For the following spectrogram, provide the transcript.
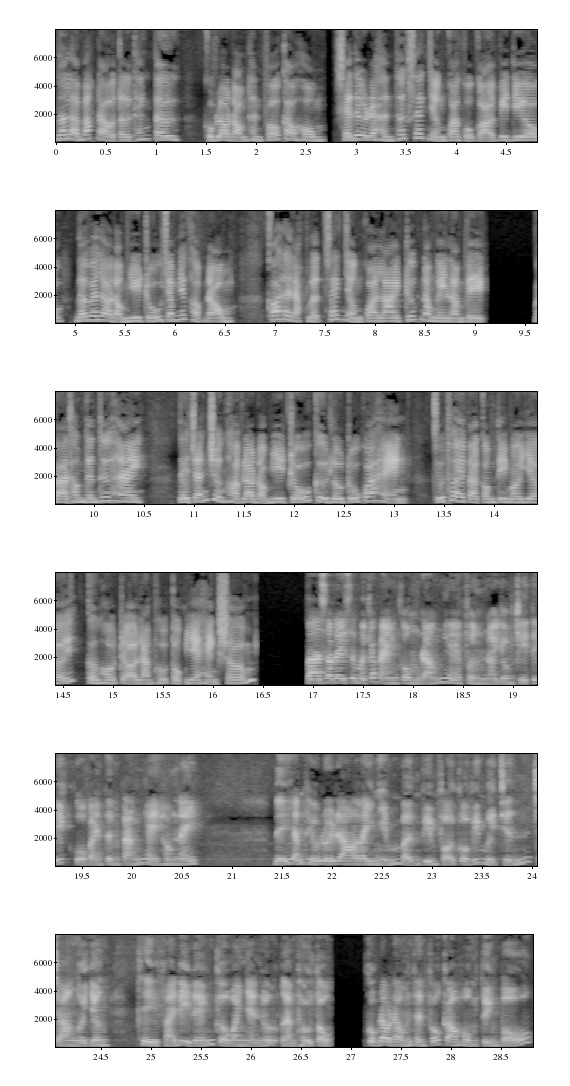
đó là bắt đầu từ tháng 4, Cục Lao động thành phố Cao Hùng sẽ đưa ra hình thức xác nhận qua cuộc gọi video đối với lao động di trú chấm dứt hợp đồng, có thể đặt lịch xác nhận qua live trước 5 ngày làm việc. Và thông tin thứ hai, để tránh trường hợp lao động di trú cư lưu trú quá hạn, chủ thuê và công ty môi giới cần hỗ trợ làm thủ tục gia hạn sớm. Và sau đây xin mời các bạn cùng đón nghe phần nội dung chi tiết của bản tin vắn ngày hôm nay. Để giảm thiểu rủi ro lây nhiễm bệnh viêm phổi COVID-19 cho người dân khi phải đi đến cơ quan nhà nước làm thủ tục, Cục Lao động thành phố Cao Hùng tuyên bố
